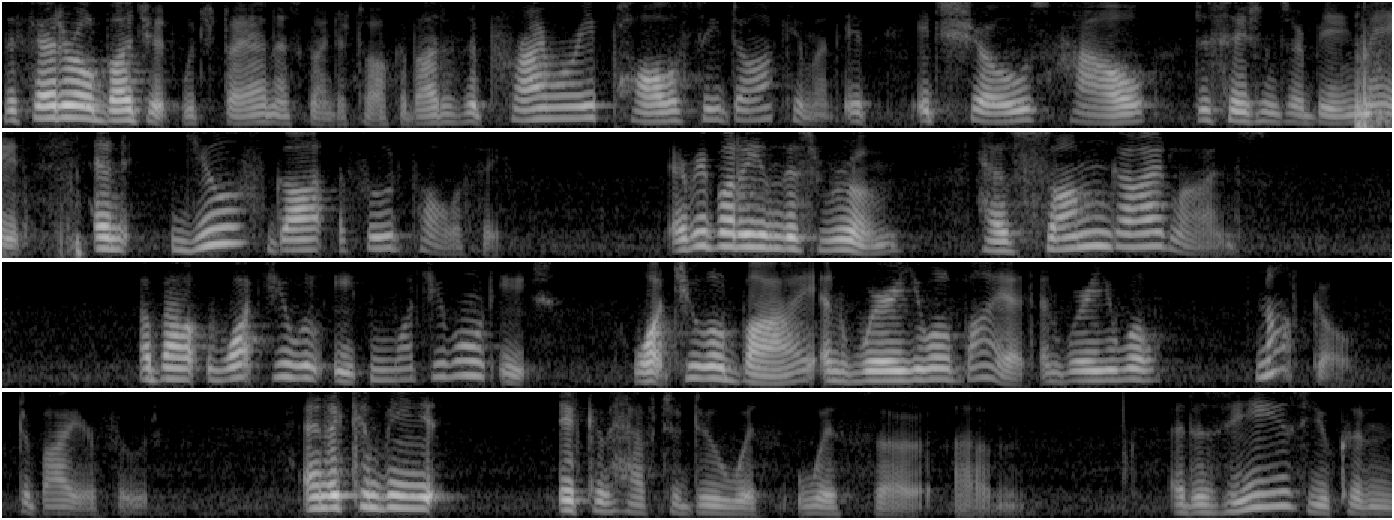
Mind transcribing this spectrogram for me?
The federal budget, which Diana is going to talk about, is a primary policy document. It, it shows how decisions are being made. And you've got a food policy. Everybody in this room has some guidelines about what you will eat and what you won't eat, what you will buy and where you will buy it, and where you will not go to buy your food. And it can be, it can have to do with, with uh, um, a disease. You can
